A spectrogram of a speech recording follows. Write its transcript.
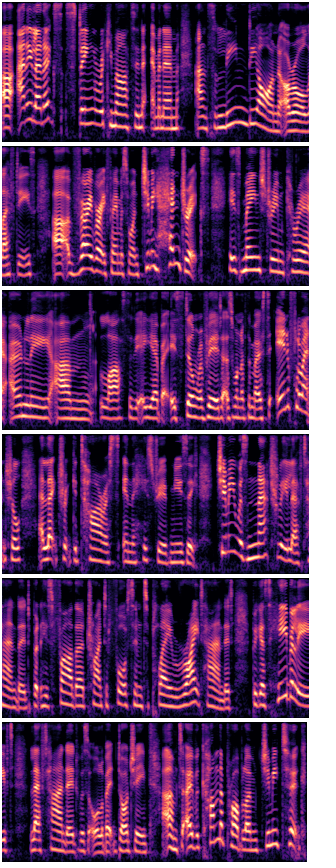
Uh, Annie Lennox, Sting, Ricky Martin, Eminem, and Celine Dion are all lefties. Uh, a very, very famous one, Jimi Hendrix. His mainstream career only um, lasted a year, but is still revered as one of the most influential electric guitarists in the history of music. Jimi was naturally left-handed, but his father tried to force him to play right-handed because he believed left handed was all a bit dodgy. Um, to overcome the problem, Jimi took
